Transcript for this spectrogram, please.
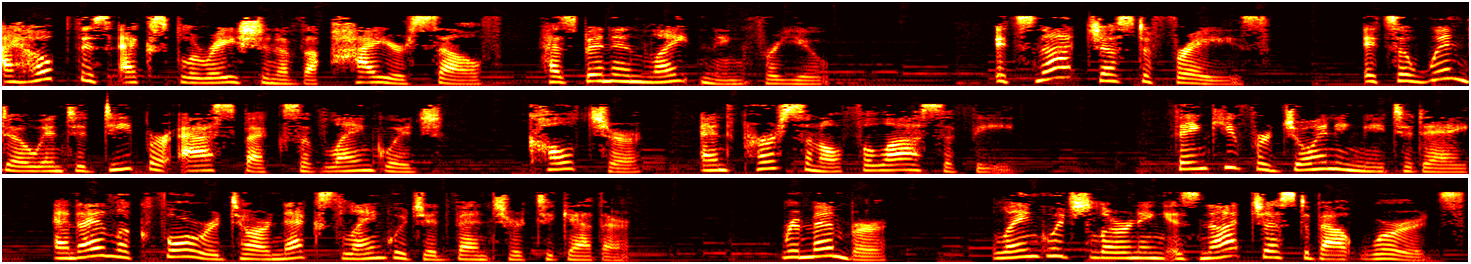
I hope this exploration of the higher self has been enlightening for you. It's not just a phrase, it's a window into deeper aspects of language, culture, and personal philosophy. Thank you for joining me today, and I look forward to our next language adventure together. Remember, language learning is not just about words,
